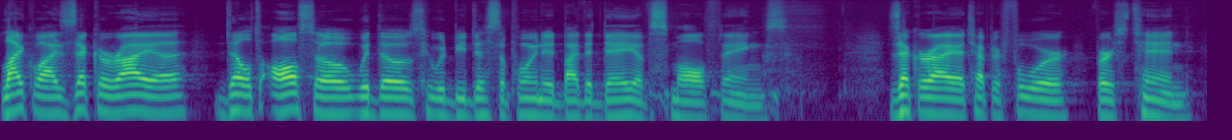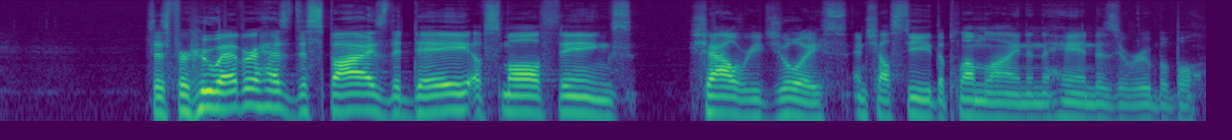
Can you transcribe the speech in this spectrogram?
Likewise, Zechariah dealt also with those who would be disappointed by the day of small things. Zechariah chapter 4, verse 10 says, For whoever has despised the day of small things shall rejoice and shall see the plumb line in the hand of Zerubbabel.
